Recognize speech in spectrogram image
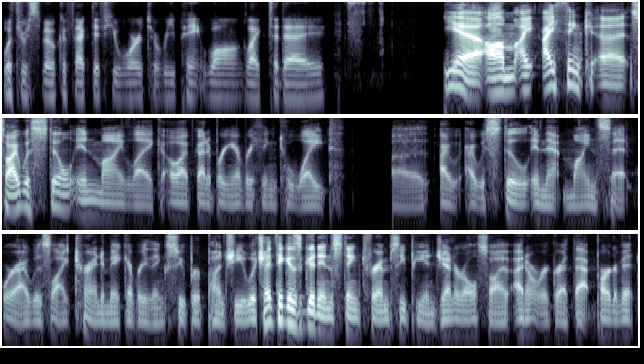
with your smoke effect if you were to repaint Wong like today? Yeah, um, I I think uh, so. I was still in my like, oh, I've got to bring everything to white. Uh, I I was still in that mindset where I was like trying to make everything super punchy, which I think is a good instinct for MCP in general. So I, I don't regret that part of it.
